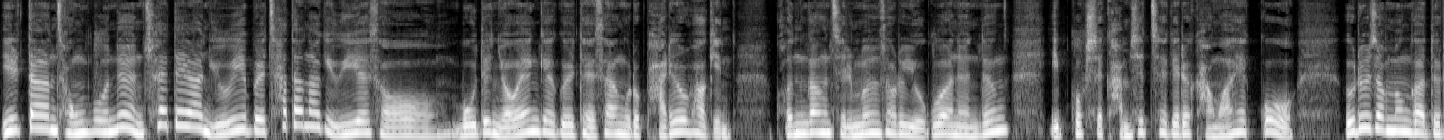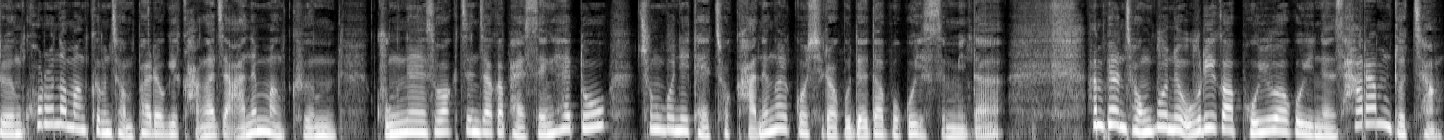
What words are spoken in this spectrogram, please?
일단 정부는 최대한 유입을 차단하기 위해서 모든 여행객을 대상으로 발열 확인, 건강 질문서를 요구하는 등 입국 시 감시 체계를 강화했고 의료 전문가들은 코로나만큼 전파력이 강하지 않은 만큼 국내에서 확진자가 발생해도 충분히 대처 가능할 것이라고 내다보고 있습니다. 한편 정부는 우리가 보유하고 있는 사람 두창,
